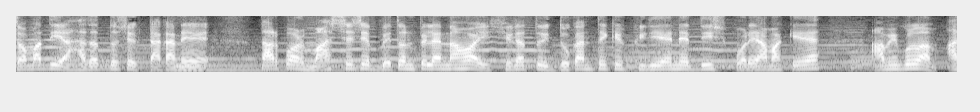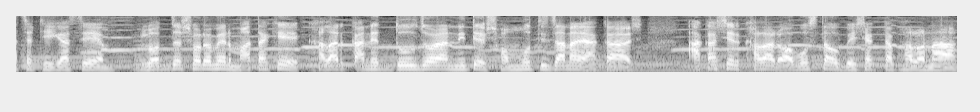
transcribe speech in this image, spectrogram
জমা দিয়ে হাজার দশেক টাকা নে। তারপর মাস শেষে বেতন পেলে না হয় সেটা তুই দোকান থেকে ফিরিয়ে এনে দিস পরে আমাকে। আমি বললাম আচ্ছা ঠিক আছে। লজ্জা সরমের মাথাকে খালার কানের দুল জোড়া নিতে সম্মতি জানায় আকাশ। আকাশের খালার অবস্থাও বেশ একটা ভালো না।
